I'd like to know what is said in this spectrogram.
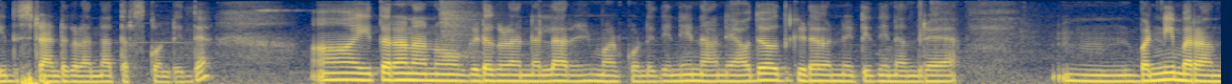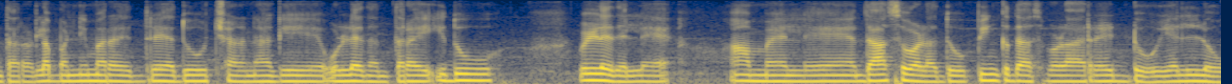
ಐದು ಸ್ಟ್ಯಾಂಡ್ಗಳನ್ನು ತರಿಸ್ಕೊಂಡಿದ್ದೆ. ಈ ಥರ ನಾನು ಗಿಡಗಳನ್ನೆಲ್ಲ ಅರೇಂಜ್ ಮಾಡ್ಕೊಂಡಿದ್ದೀನಿ. ನಾನು ಯಾವುದ್ಯಾವ್ದು ಗಿಡ ನೆಟ್ಟಿದ್ದೀನಿ ಅಂದರೆ ಬನ್ನಿ ಮರ ಅಂತಾರಲ್ಲ, ಬನ್ನಿ ಮರ ಇದ್ದರೆ ಅದು ಚೆನ್ನಾಗಿ ಒಳ್ಳೇದಂತಾರೆ. ಇದು ಒಳ್ಳೆಯದೆಲೆ ಆಮೇಲೆ ದಾಸವಾಳದ್ದು ಪಿಂಕ್ ದಾಸವಾಳ ರೆಡ್ಡು ಎಲ್ಲೋ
